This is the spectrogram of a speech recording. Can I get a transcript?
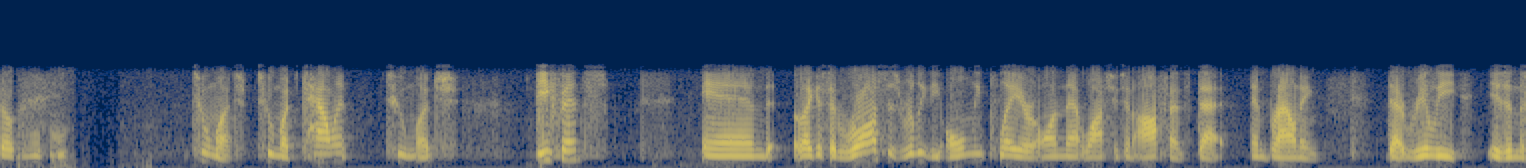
So Mm-hmm. too much, too much talent, too much defense, and like I said, Ross is really the only player on that Washington offense that and Browning that really is in the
